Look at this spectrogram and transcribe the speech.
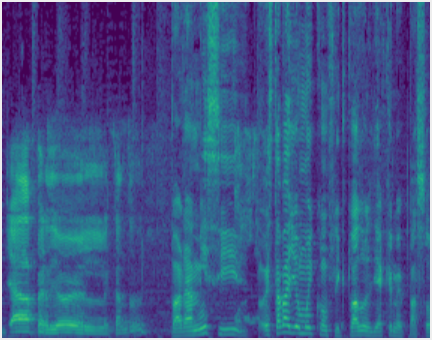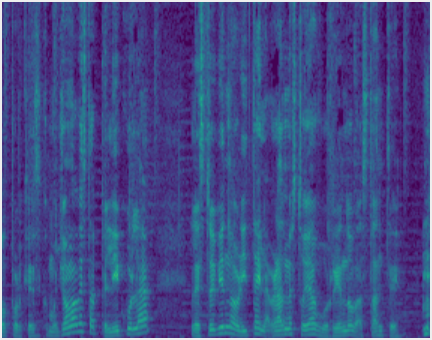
¿Ya perdió el canto? Para mí sí, estaba yo muy conflictuado el día que me pasó porque es como yo amaba esta película, la estoy viendo ahorita y la verdad me estoy aburriendo bastante.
